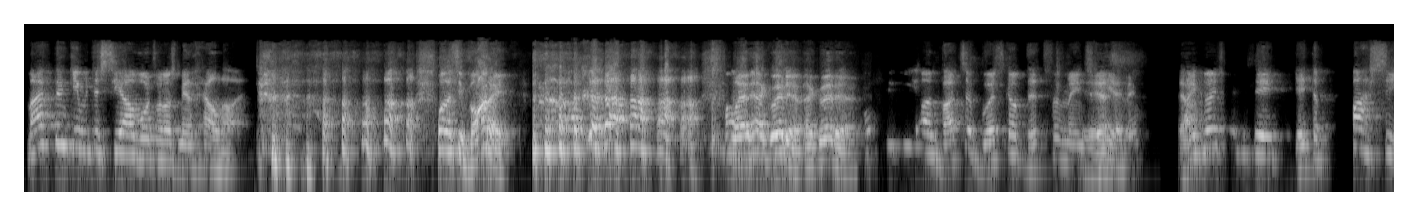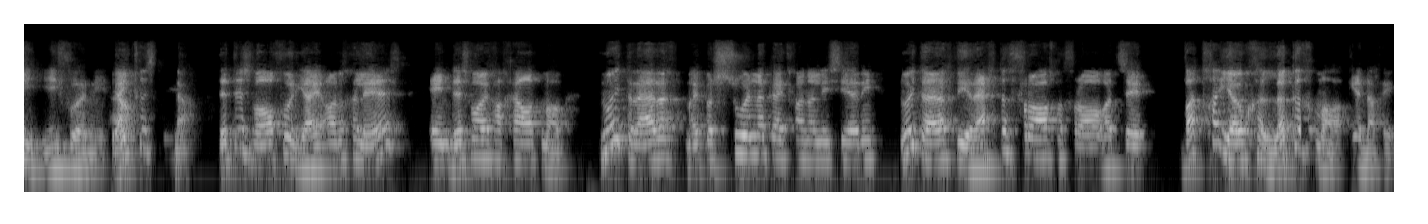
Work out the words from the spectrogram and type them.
Maar ek dink jy moet 'n CA word want ons meer geld daar. Wel, dis die waarheid. maar ek hoor jou, ek hoor jou. Bietjie aan watse boodskap dit vir mense yes. gee, weet? Ja. Hy het nooit gesê jy het 'n passie hiervoor nie. Ja. Hy het gesê ja. dit is waarvoor jy aangelê is en dis waar jy gaan geld maak. Nooit regtig my persoonlikheid gaan analiseer nie nooit reg die regte vrae gevra wat sê wat gaan jou gelukkig maak eendag hê.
